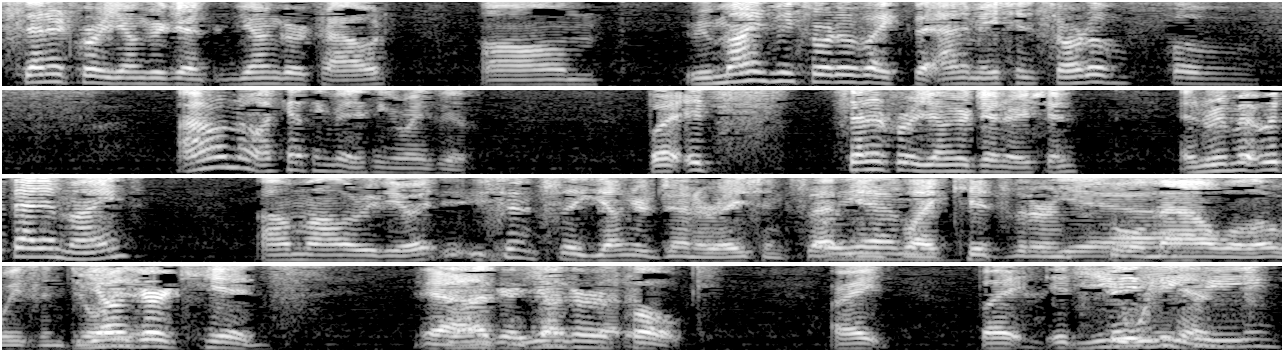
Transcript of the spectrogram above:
centered for a younger gen- younger crowd. Um, reminds me sort of like the animation, sort of of. I don't know. I can't think of anything it reminds me of. But it's centered for a younger generation, and rem- with that in mind, um, I'll review it. You shouldn't say younger generation, 'cause that Oh, yeah, means like kids that are in yeah. school now will always enjoy it Younger it. kids, Yeah, younger younger folk. All right, but it's basically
